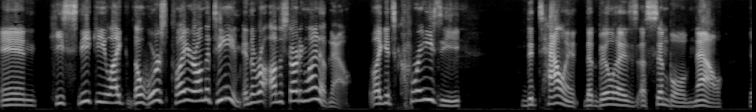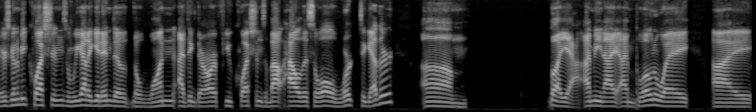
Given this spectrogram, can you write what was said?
and he's sneaky like the worst player on the team in the on the starting lineup now. Like it's crazy the talent that Bill has assembled now. There's going to be questions, and we got to get into the one. I think there are a few questions about how this will all work together. Um, but yeah, I mean, I I'm blown away. I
